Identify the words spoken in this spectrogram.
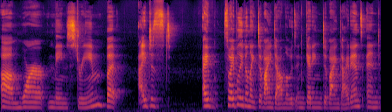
um, more mainstream. But I just, I so I believe in like divine downloads and getting divine guidance and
